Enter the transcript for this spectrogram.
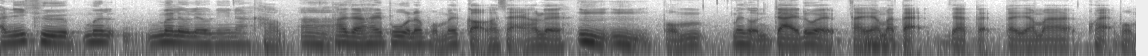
อันนี้คือเมื่อเมื่อเร็วๆนี้นะครับ อ่าถ้าจะให้พูดนะผมไม่เกาะกระแสเขาเลย อืมอืมผมไม่สนใจด้วย แต่อย่ามาแตะอย่าแต่แต่อย่ามาแขวะผม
